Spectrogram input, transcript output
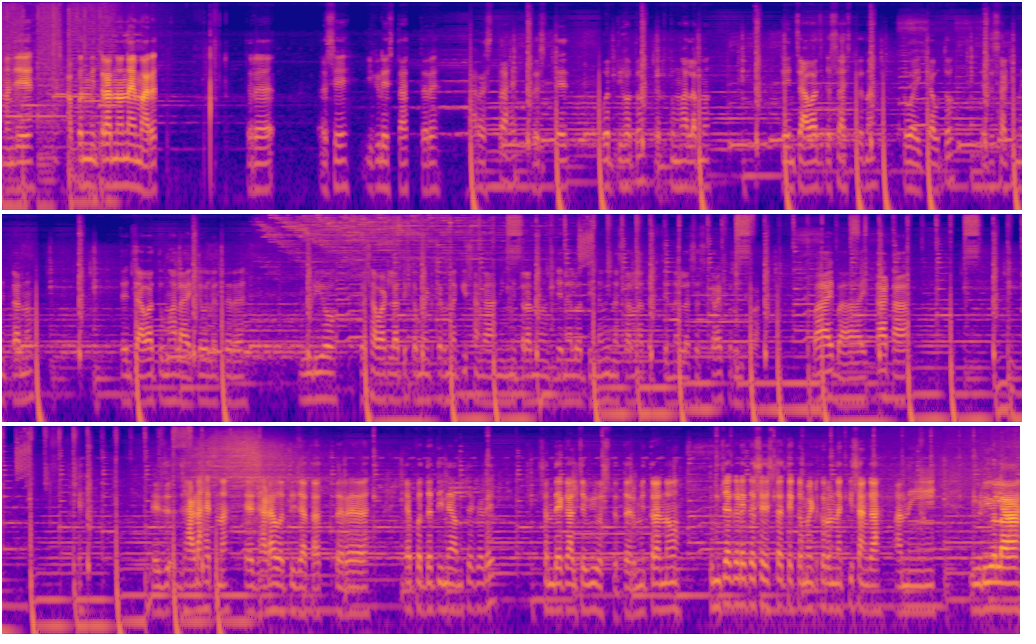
म्हणजे आपण मित्रांनो नाही मारत. तर असे इकडे असतात. तर हा रस्ता आहे. वरती होतो तर तुम्हाला मग त्यांचा आवाज कसा असतो ना तो ऐकावतो. त्याच्यासाठी मित्रांनो त्यांचा आवाज तुम्हाला ऐकवलं तर व्हिडिओ कसा वाटला ते कमेंट करून नक्की सांगा. आणि मित्रांनो चॅनलवरती नवीन असाल ना तर चॅनलला सबस्क्राईब करून ठेवा. बाय बाय टाटा हे ज- झाड आहेत ना त्या झाडावरती जातात. तर या पद्धतीने आमच्याकडे संध्याकाळचे व्ह्यू असतं तर मित्रांनो तुमच्याकडे कसे असतात ते कमेंट करून नक्की सांगा. आणि व्हिडिओला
